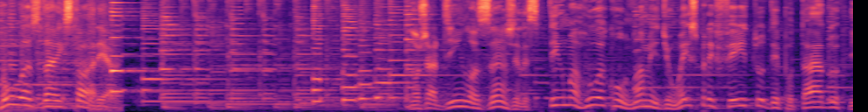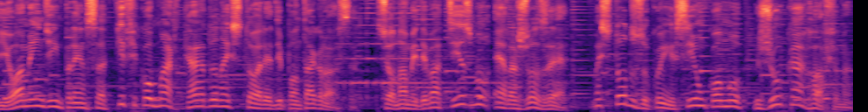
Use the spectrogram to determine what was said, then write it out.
Ruas da História. No Jardim Los Angeles tem uma rua com o nome de um ex-prefeito, deputado e homem de imprensa que ficou marcado na história de Ponta Grossa. Seu nome de batismo era José, mas todos o conheciam como Juca Hoffman.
